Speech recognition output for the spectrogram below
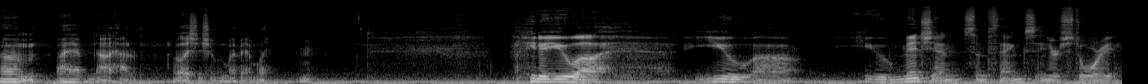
um, I have not had a relationship with my family. You know, you uh, you uh, you mention some things in your story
